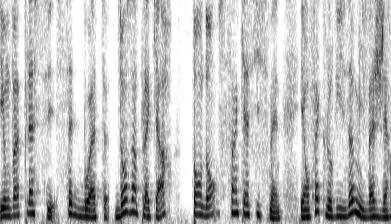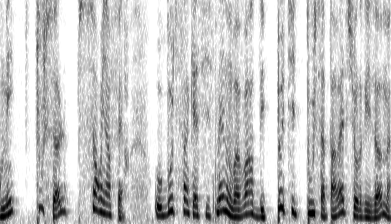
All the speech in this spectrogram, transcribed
et on va placer cette boîte dans un placard pendant 5 à 6 semaines. Et en fait, le rhizome, il va germer tout seul, sans rien faire. Au bout de 5 à 6 semaines, on va voir des petites pousses apparaître sur le rhizome.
